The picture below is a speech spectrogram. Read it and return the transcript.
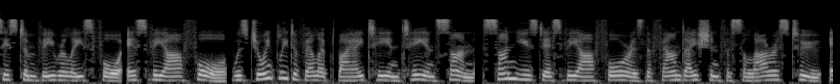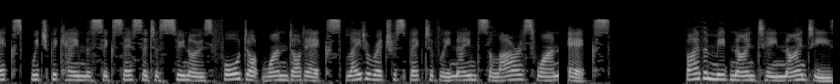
System V Release 4 SVR4 was jointly developed by AT&T and Sun. Sun used SVR4 as the foundation for Solaris 2, X, which became the successor to SunOS 4.1.x later retrospectively named Solaris 1, X. By the mid-1990s,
